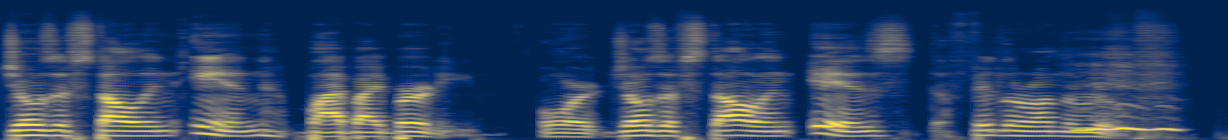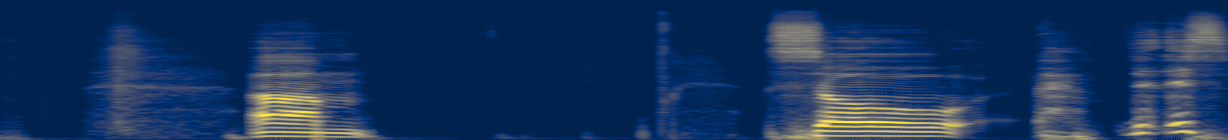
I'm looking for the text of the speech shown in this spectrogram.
Joseph Stalin in Bye Bye Birdie, or Joseph Stalin is the Fiddler on the Roof. um. So this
